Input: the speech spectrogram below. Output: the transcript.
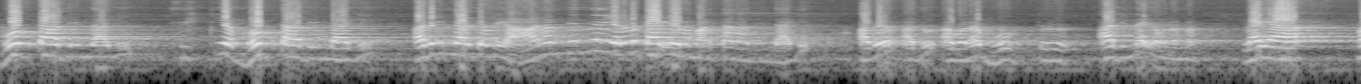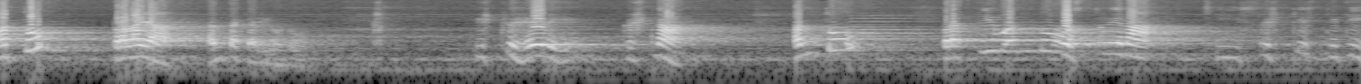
ಭೋಕ್ತ ಆದ್ರಿಂದಾಗಿ, ಸೃಷ್ಟಿಯ ಭೋಕ್ತ ಆದ್ರಿಂದಾಗಿ, ಅದರಿಂದಾಗಿ ಅವನಿಗೆ ಆನಂದದಿಂದಲೇ ಎರಡು ಕಾರ್ಯವನ್ನು ಮಾಡ್ತಾನೆ ಆದ್ರಿಂದಾಗಿ ಅದು ಅದು ಅವನ ಭೋಕ್ತೃ. ಆದ್ರಿಂದ ಅವನನ್ನು ಲಯ ಮತ್ತು ಪ್ರಳಯ ಅಂತ ಕರೆಯುವುದು. ಇಷ್ಟು ಹೇಳಿ ಕೃಷ್ಣ, ಅಂತೂ ಪ್ರತಿಯೊಂದು ವಸ್ತುವಿನ ಈ ಸೃಷ್ಟಿ ಸ್ಥಿತಿ,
